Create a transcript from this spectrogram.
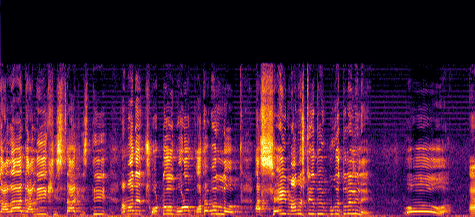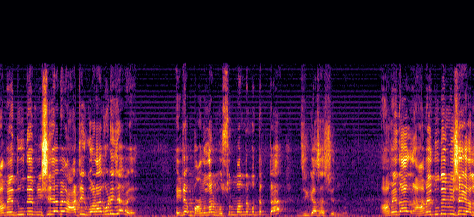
গালা গালি খিস্তা খিস্তি, আমাদের ছোট বড় কথা বলল, আর সেই মানুষটাকে তুমি বুকে তুলে নিলে? ও আমে দুধে মিশে যাবে আটি গড়াগড়ি যাবে? এটা বাংলার মুসলমানদের মধ্যে একটা জিজ্ঞাসা চিহ্ন। আমেদা আমে দুধে মিশে গেল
